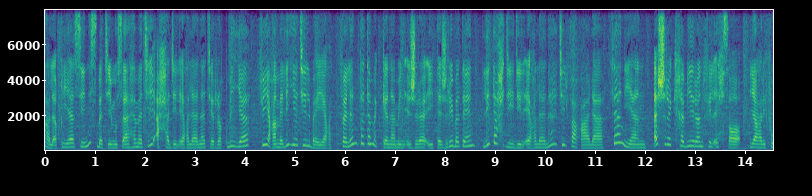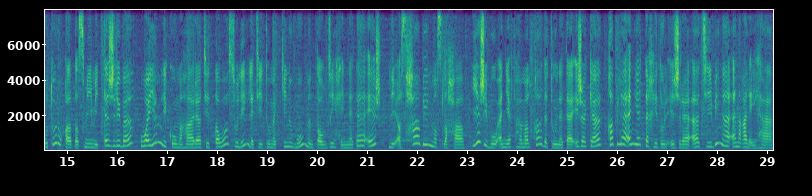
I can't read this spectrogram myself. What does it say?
على قياس نسبة مساهمة أحد الإعلانات الرقمية في عملية البيع، فلن تتمكن من إجراء تجربة لتحديد الإعلانات الفعالة. ثانياً، أشرك خبيراً في الإحصاء يعرف طرق تصميم التجربة ويملك مهارات التواصل التي تمكنه من توضيح النتائج لأصحاب المصلحة. يجب أن يفهم القادة نتائجك قبل أن يتخذوا الإجراءات بناء عليها.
